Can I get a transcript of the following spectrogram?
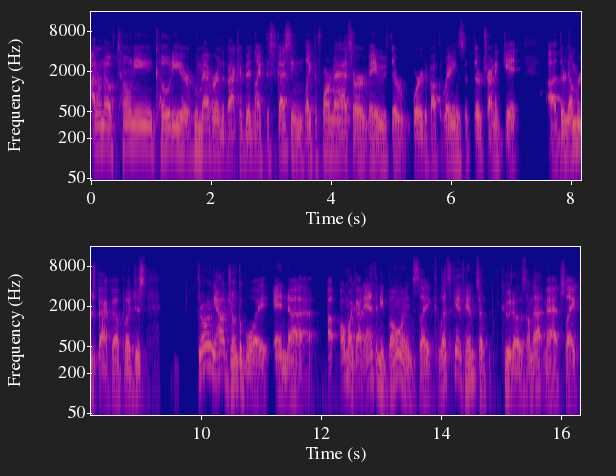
I don't know if Tony, Cody, or whomever in the back have been like discussing like the formats, or maybe if they're worried about the ratings that they're trying to get uh, their numbers back up. But just throwing out Jungle Boy and uh, uh, oh my God, Anthony Bowens, like let's give him some kudos on that match. Like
